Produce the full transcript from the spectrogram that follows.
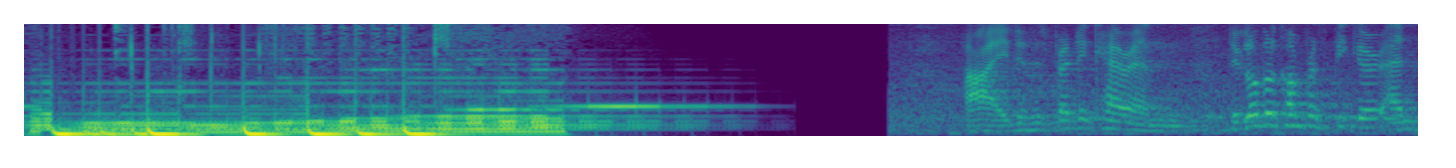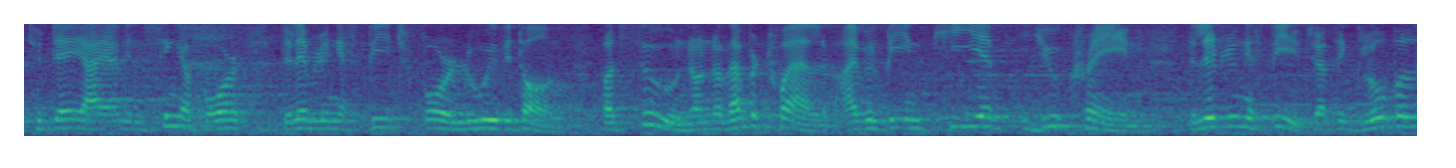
Hi, this is Fredrik Härén, the Global Conference Speaker, and today I am in Singapore delivering a speech for Louis Vuitton. But soon, on November 12, I will be in Kiev, Ukraine, delivering a speech at the Global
